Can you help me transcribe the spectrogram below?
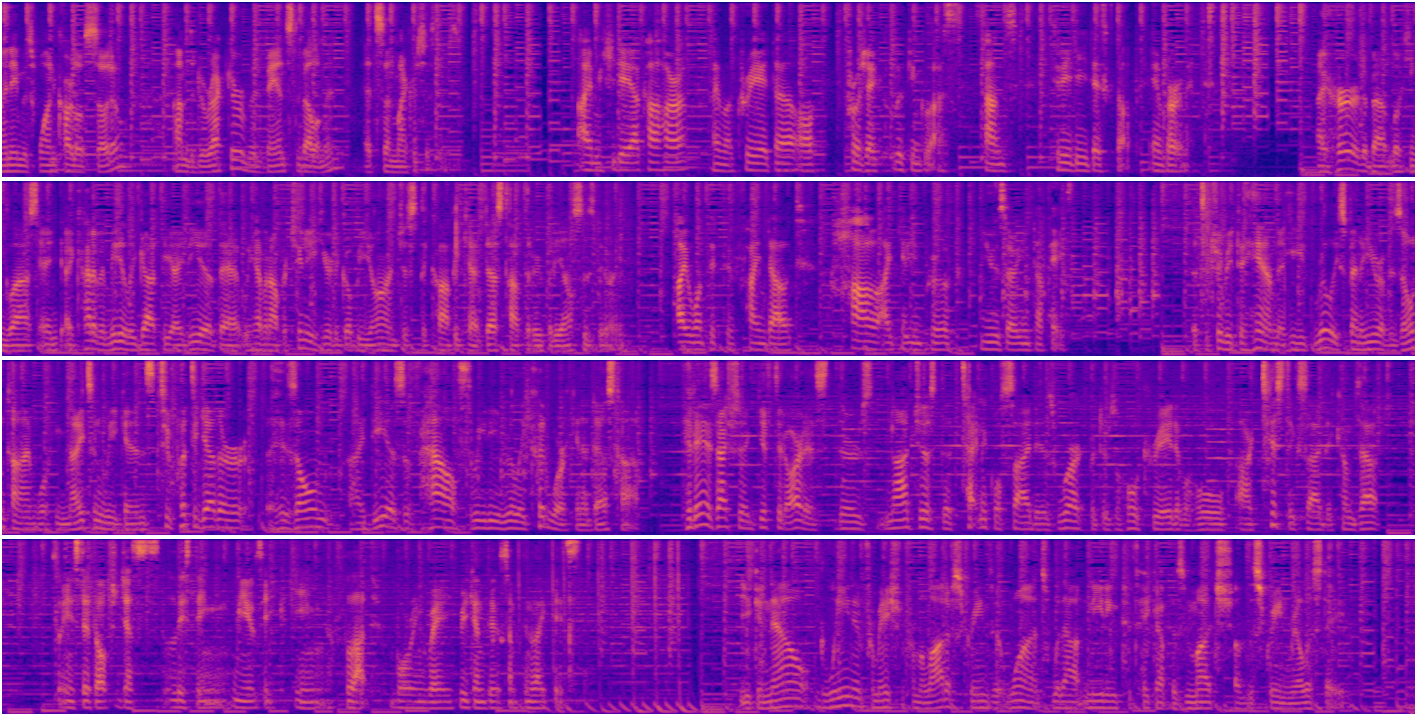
My name is Juan Carlos Soto. I'm the Director of Advanced Development at Sun Microsystems. I'm Hideya Kawahara. I'm a creator of Project Looking Glass, Sun's 3D desktop environment. I heard about Looking Glass and I kind of immediately got the idea that we have an opportunity here to go beyond just the copycat desktop that everybody else is doing. I wanted to find out how I can improve user interface. It's a tribute to him that he really spent a year of his own time working nights and weekends to put together his own ideas of how 3D really could work in a desktop. Hideya is actually a gifted artist. There's not just the technical side to his work, but there's a whole creative, a whole artistic side that comes out. So instead of just listing music in a flat, boring way, we can do something like this. You can now glean information from a lot of screens at once without needing to take up as much of the screen real estate.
